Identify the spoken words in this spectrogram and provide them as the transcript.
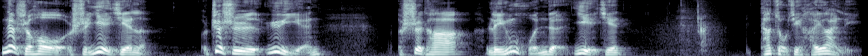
那时候是夜间了，这是预言，是他灵魂的夜间。他走进黑暗里，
